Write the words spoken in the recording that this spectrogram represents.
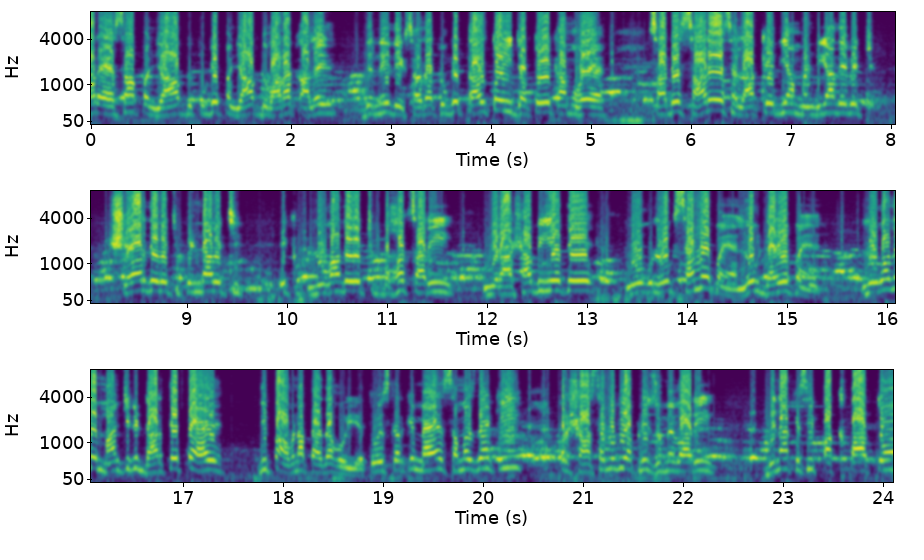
ਔਰ ਐਸਾ ਪੰਜਾਬ, ਕਿਉਂਕਿ ਪੰਜਾਬ ਦੁਬਾਰਾ ਕਾਲੇ ਦਿਨ ਨਹੀਂ ਦੇਖ ਸਕਦਾ, ਕਿਉਂਕਿ ਕੱਲ ਤੋਂ ਹੀ ਜੱਟ ਤੋਂ ਇਹ ਕੰਮ ਹੋਇਆ ਸਾਡੇ ਸਾਰੇ ਇਸ ਇਲਾਕੇ ਦੀਆਂ ਮੰਡੀਆਂ ਦੇ ਵਿੱਚ, ਸ਼ਹਿਰ ਦੇ ਵਿੱਚ, ਪਿੰਡਾਂ ਵਿੱਚ ਇੱਕ ਲੋਕਾਂ ਦੇ ਵਿੱਚ ਬਹੁਤ ਸਾਰੀ ਨਿਰਾਸ਼ਾ ਵੀ ਹੈ ਤੇ ਲੋਕ ਲੋਕ ਸਹਿਮੇ ਪਏ ਹਨ ਲੋਕ ਡਰੇ ਪਏ ਹਨ ਲੋਕਾਂ ਦੇ ਮਨ 'ਚ ਇੱਕ ਡਰ ਤੇ ਭੈ ਦੀ ਭਾਵਨਾ ਪੈਦਾ ਹੋਈ ਹੈ। ਤੋਂ ਇਸ ਕਰਕੇ ਮੈਂ ਸਮਝਦਾ ਕਿ ਪ੍ਰਸ਼ਾਸਨ ਨੂੰ ਵੀ ਆਪਣੀ ਜ਼ਿੰਮੇਵਾਰੀ ਬਿਨਾਂ ਕਿਸੇ ਪੱਖਪਾਤ ਤੋਂ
